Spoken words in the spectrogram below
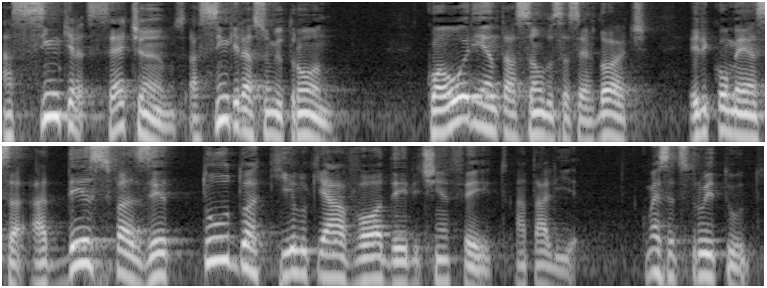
assim que sete anos, assim que ele assume o trono, com a orientação do sacerdote, ele começa a desfazer tudo aquilo que a avó dele tinha feito, a Thalia. Começa a destruir tudo.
